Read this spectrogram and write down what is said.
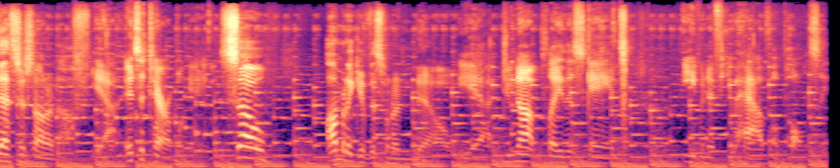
that's just not enough. Yeah, it's a terrible game. So I'm gonna give this one a no. Yeah, do not play this game, even if you have a palsy.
